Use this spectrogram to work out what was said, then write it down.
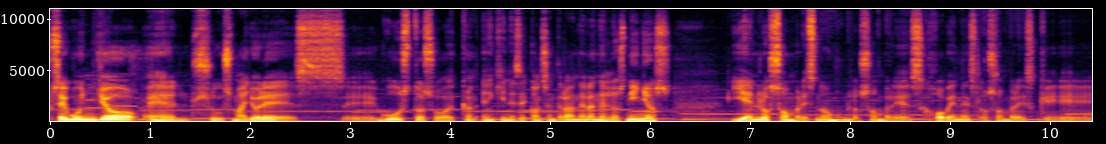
según yo, en sus mayores eh, gustos o en quienes se concentraban eran en los niños y en los hombres, ¿no? Los hombres jóvenes, los hombres que,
